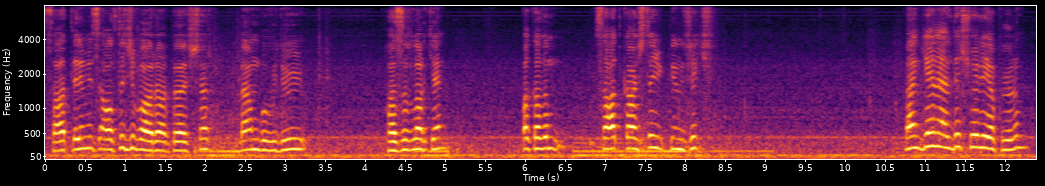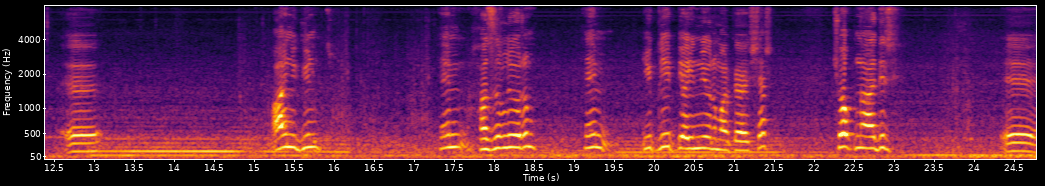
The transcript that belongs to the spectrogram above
Saatlerimiz 6 civarı arkadaşlar. Ben bu videoyu hazırlarken bakalım saat kaçta yüklenecek. Ben genelde şöyle yapıyorum. Ee, aynı gün hem hazırlıyorum hem yükleyip yayınlıyorum arkadaşlar. Çok nadir ee,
